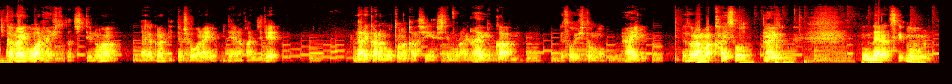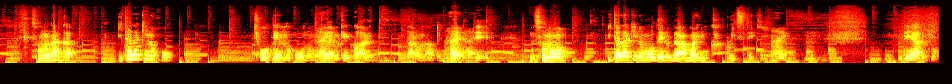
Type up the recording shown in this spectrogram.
いかない5割の人たちっていうのは、大学なんて言ってもしょうがないよみたいな感じで誰からも大人から支援してもらえないとか、でそういう人もはいい。る、でそれはまあ階層っていう問題なんですけど、うん。そのなんか頂の方頂点の方の問題も結構あるんだろうなと思ってて、はいはいでその頂のモデルがあまりにも確一的はい。であると。うん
